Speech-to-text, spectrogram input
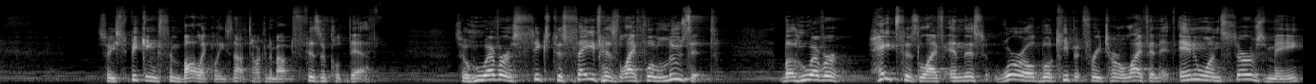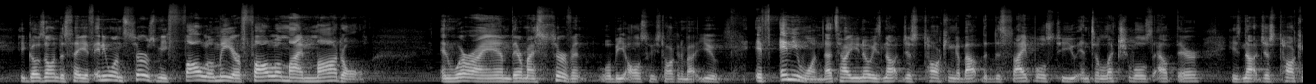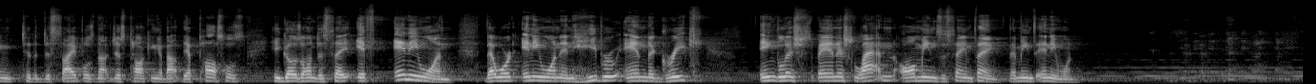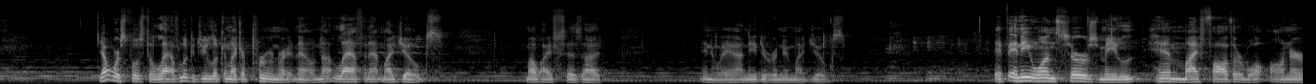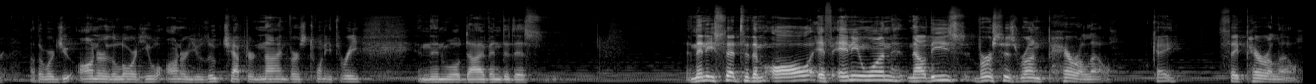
So he's speaking symbolically, he's not talking about physical death. So whoever seeks to save his life will lose it, but whoever hates his life in this world will keep it for eternal life. And if anyone serves me, he goes on to say, if anyone serves me, follow me or follow my model. And where I am, there my servant will be also. He's talking about you. If anyone, that's how you know he's not just talking about the disciples to you intellectuals out there. He's not just talking to the disciples, not just talking about the apostles. He goes on to say, if anyone, that word anyone in Hebrew and the Greek, English, Spanish, Latin, all means the same thing. That means anyone. Y'all were supposed to laugh. Look at you looking like a prune right now, not laughing at my jokes. My wife says I, anyway, I need to renew my jokes. If anyone serves me, him my Father will honor. In other words, you honor the Lord, he will honor you. Luke chapter 9, verse 23. And then we'll dive into this. And then he said to them all, if anyone, now these verses run parallel, okay? Say parallel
